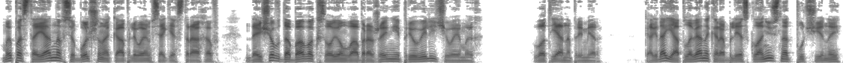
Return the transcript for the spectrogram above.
мы постоянно все больше накапливаем всяких страхов, да еще вдобавок в своем воображении преувеличиваем их. Вот я, например. Когда я, плывя на корабле, склонюсь над пучиной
